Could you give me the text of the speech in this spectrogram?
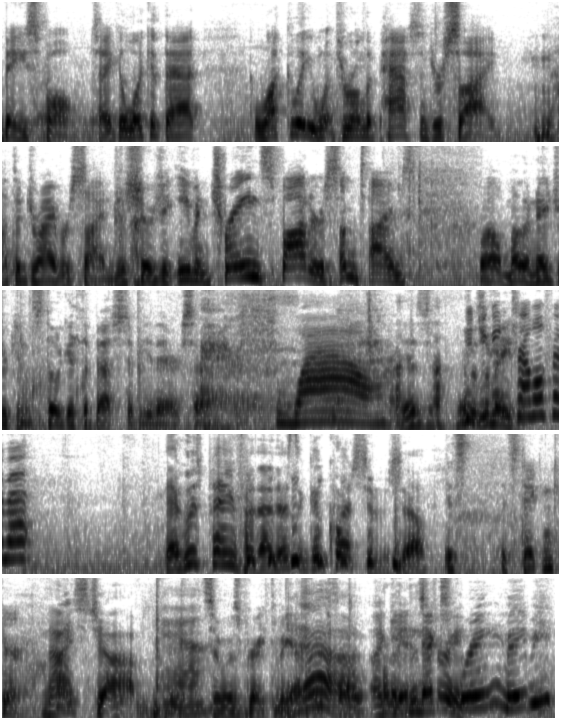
baseball. Take a look at that. Luckily, it went through on the passenger side, not the driver's side. It just shows you even trained spotters sometimes, well, Mother Nature can still get the best of you there. So it Wow. was, it Did was you get in trouble for that? Yeah, who's paying for that? That's a good question, Michelle. It's, it's taken care of. Nice job. Yeah. So it was great to be Yeah, out there. So again, next spring, maybe?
